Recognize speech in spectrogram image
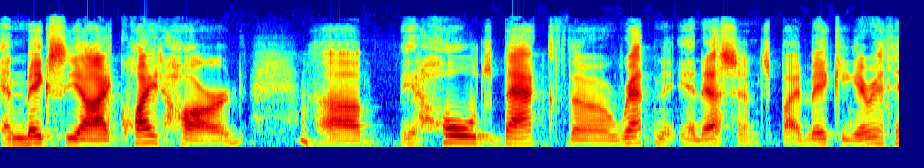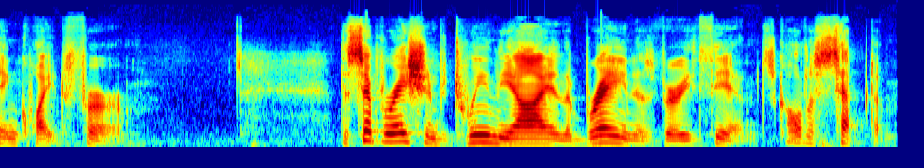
and makes the eye quite hard. Uh, it holds back the retina in essence by making everything quite firm. The separation between the eye and the brain is very thin. It's called a septum.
